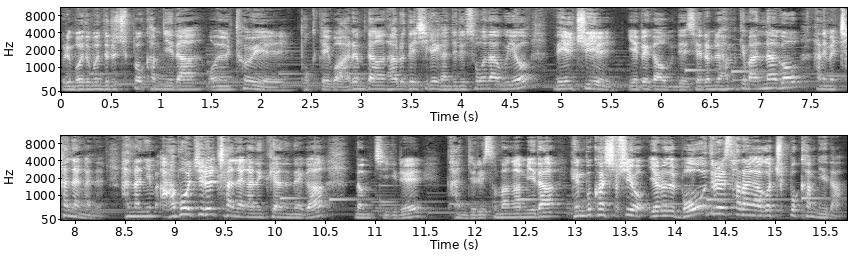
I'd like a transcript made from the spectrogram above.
우리 모든 분들을 축복합니다. 오늘 토요일 복되고 아름다운 하루 되시길 간절히 소원하고요. 내일 주일 예배 가운데서 여러분들 함께 만나고 하나님을 찬양하는 하나님 아버지를 찬양하는 귀한 은혜가 넘치기를 간절히 소망합니다. 행복하십시오. 여러분들 모두를 사랑하고 축복합니다.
